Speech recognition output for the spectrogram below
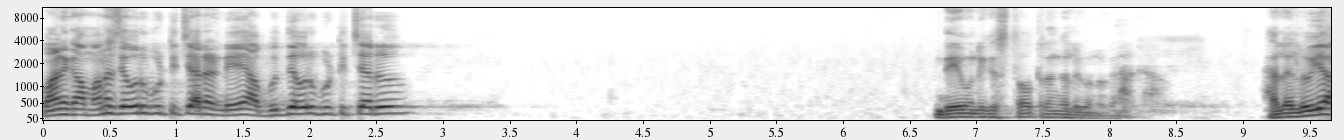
వానికి ఆ మనసు ఎవరు పుట్టించారండి? ఆ బుద్ధి ఎవరు పుట్టించారు? దేవునికి స్తోత్రం కలుగును హలో లూయా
